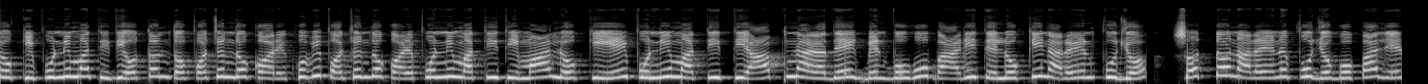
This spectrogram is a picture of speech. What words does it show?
লক্ষ্মী পূর্ণিমা তিথি অত্যন্ত পছন্দ করে, খুবই পছন্দ করে পূর্ণিমা তিথি। মা লক্ষ্মী, এই পূর্ণিমা তিথি আপনারা দেখবেন বহু বাড়িতে লক্ষ্মী নারায়ণ পুজো সত্যনারায়ণের পুজো, গোপালের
